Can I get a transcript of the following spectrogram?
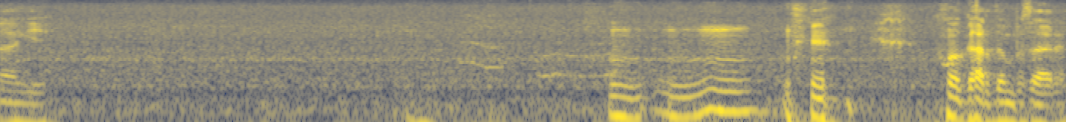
ਆ ਗਈ। ਉਹ ਗਰਦਨ ਪਸਾਰ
